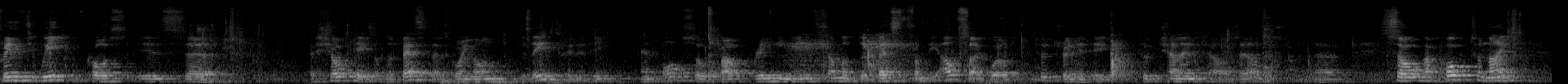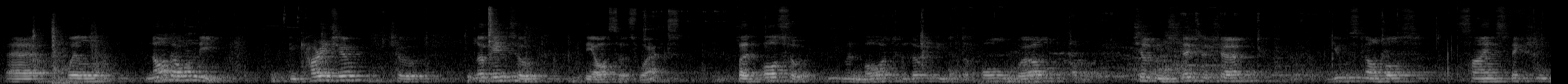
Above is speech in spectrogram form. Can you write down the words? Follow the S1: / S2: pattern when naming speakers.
S1: Trinity Week, of course, is uh, a showcase of the best that's going on within Trinity and also about bringing in some of the best from the outside world to Trinity to challenge ourselves. Uh, so I hope tonight uh, will not only encourage you to look into the author's works, but also even more to look into the whole world of children's literature, youth novels, science fiction,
